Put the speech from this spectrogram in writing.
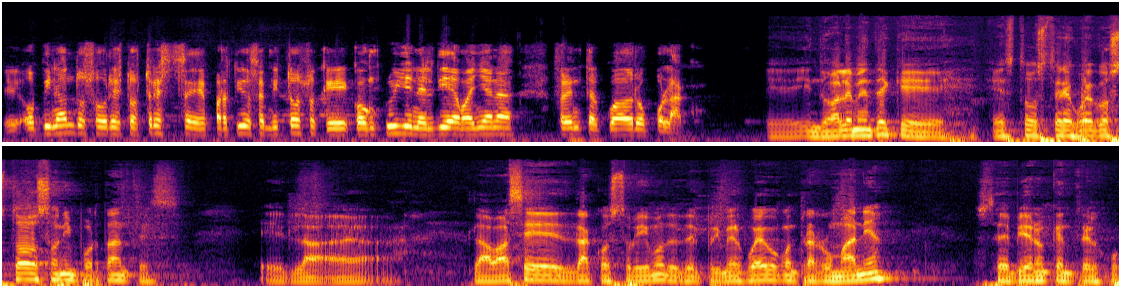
eh, opinando sobre estos tres eh, partidos amistosos que concluyen el día de mañana frente al cuadro polaco? Eh, indudablemente que estos tres juegos todos son importantes. Eh, la, la base la construimos desde el primer juego contra Rumania. Ustedes vieron que entre el ju-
